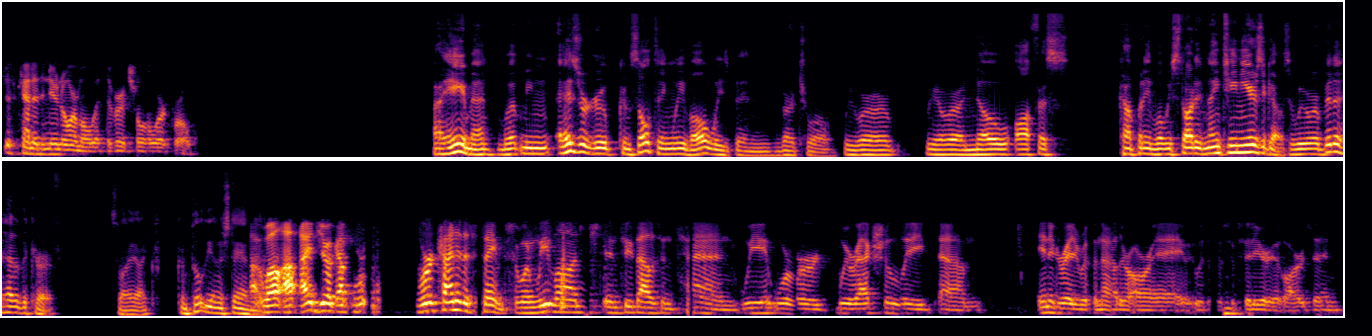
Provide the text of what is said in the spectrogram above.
just kind of the new normal with the virtual work world. I hear you, man. I mean, Ezra Group Consulting, we've always been virtual. We were we were a no office company when we started 19 years ago, so we were a bit ahead of the curve. So I, I completely understand that. Uh, well, I, I joke. I'm, we're kind of the same. So when we launched in 2010, we were we were actually um, integrated with another RIA. It was a subsidiary of ours, and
